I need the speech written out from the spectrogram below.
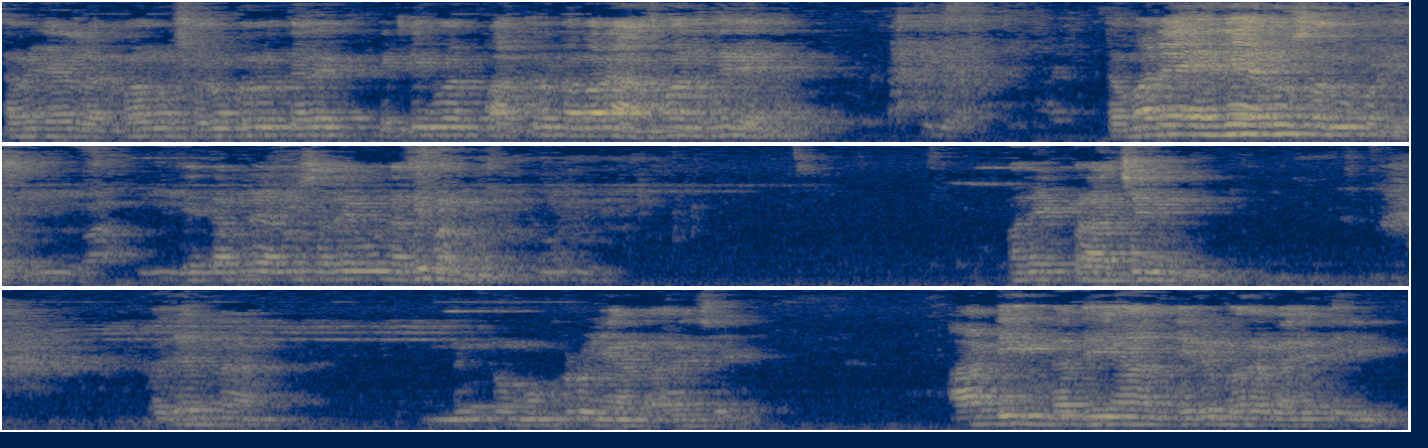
તમે જ્યારે લખવાનું શરૂ કરો ત્યારે કેટલીક વાર પાત્રો તમારા હાથમાં નથી રહેતા. તમારે એને અનુસરવું પડે છે. એ તમને અનુસરે એવું નથી બનતું. એક પ્રાચીન ભજનના નું મુખડું યાદ આવે છે. આડી નદીયા નિર્ભર વહેતી.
